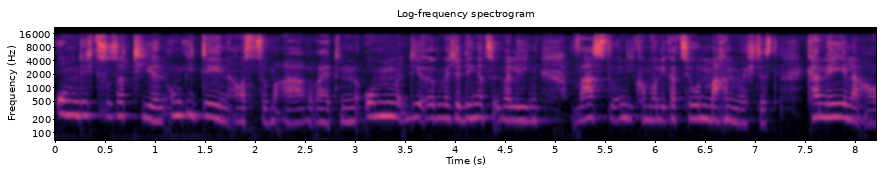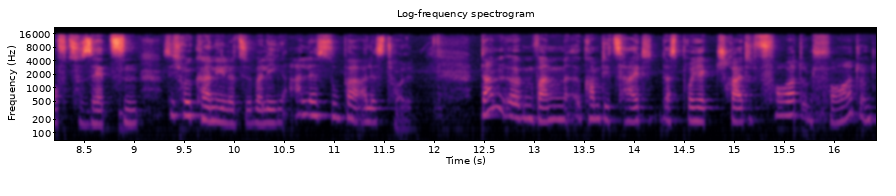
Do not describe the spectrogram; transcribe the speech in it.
um dich zu sortieren, um Ideen auszuarbeiten, um dir irgendwelche Dinge zu überlegen, was du in die Kommunikation machen möchtest, Kanäle aufzusetzen, sich Rückkanäle zu überlegen. Alles super, alles toll. Dann irgendwann kommt die Zeit, das Projekt schreitet fort und fort und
